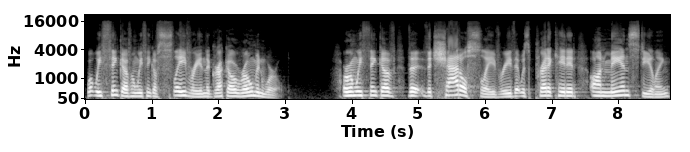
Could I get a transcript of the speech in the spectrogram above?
what we think of when we think of slavery in the Greco Roman world, or when we think of the, the chattel slavery that was predicated on man stealing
